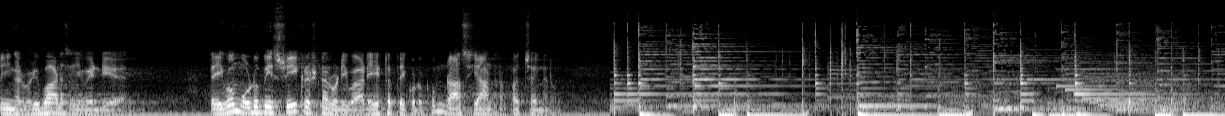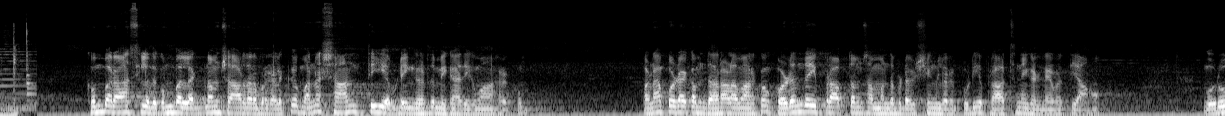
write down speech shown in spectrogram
நீங்கள் வழிபாடு செய்ய வேண்டிய தெய்வம் உடுபி ஸ்ரீகிருஷ்ணர் வழிபாடு ஏற்றத்தை கொடுக்கும் ராசியான பச்சை நிறம். கும்ப ராசி அல்லது கும்ப லக்னம் சார்ந்தவர்களுக்கு மனசாந்தி அப்படிங்கிறது மிக அதிகமாக இருக்கும். பணப்புழக்கம் தாராளமாக இருக்கும். குழந்தை பிராப்தம் சம்பந்தப்பட்ட விஷயங்கள் இருக்கக்கூடிய பிரார்த்தனைகள் நிவர்த்தி ஆகும். குரு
